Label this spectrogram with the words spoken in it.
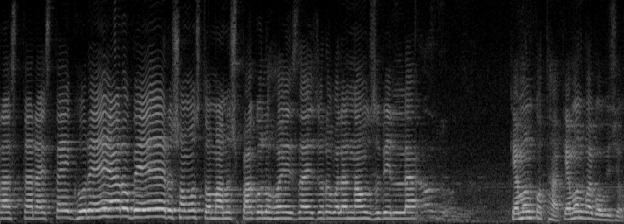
রাস্তা রাস্তায় ঘুরে আরবের সমস্ত মানুষ পাগল হয়ে যায়। জোরে বলেন নাউজুবিল্লা কেমন কথা কেমন ভাবে অভিযোগ?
